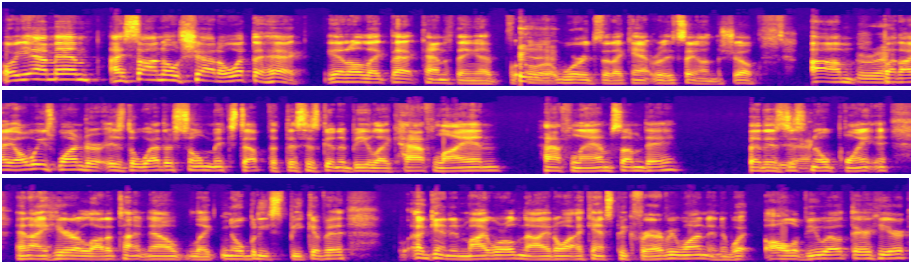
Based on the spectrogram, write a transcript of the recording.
Oh yeah, man, I saw no shadow. What the heck? You know, like that kind of thing. uh, Or words that I can't really say on the show. Um, Right. But I always wonder: is the weather so mixed up that this is going to be like half lion, half lamb someday? That is just no point. And I hear a lot of time now, like nobody speak of it. Again, in my world now, I don't, I can't speak for everyone and what all of you out there here.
